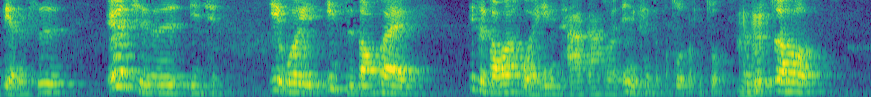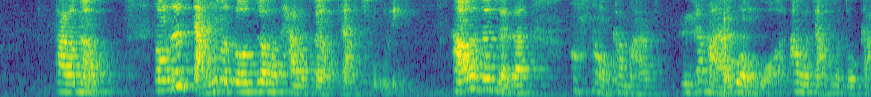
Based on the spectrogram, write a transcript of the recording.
点是，因为其实以前一我一直都会一直都会回应他，跟他说：“哎，你可以怎么做怎么做。”可是最后他都没有，总之讲那么多，最后他都没有这样处理。然后我就觉得，哦，那我干嘛？你干嘛来问我啊？我讲那么多干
